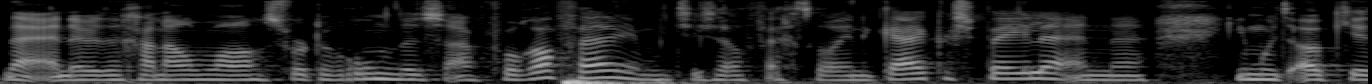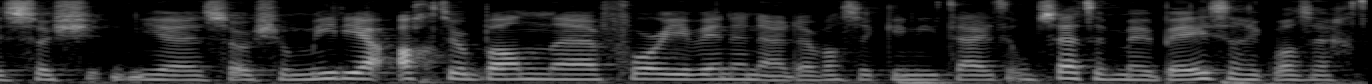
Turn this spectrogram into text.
nou, en er gaan allemaal een soort rondes aan vooraf. Hè. Je moet jezelf echt wel in de kijker spelen. En je moet ook je, socia- je social media achterban voor je winnen. Nou, daar was ik in die tijd ontzettend mee bezig. Ik was echt,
